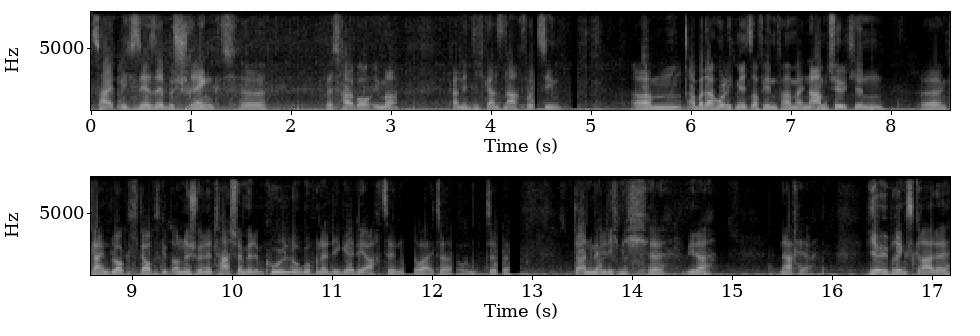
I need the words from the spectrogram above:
zeitlich sehr, sehr beschränkt, äh, weshalb auch immer, kann ich nicht ganz nachvollziehen. Ähm, aber da hole ich mir jetzt auf jeden Fall mein Namensschildchen, äh, einen kleinen Blog. Ich glaube, es gibt auch eine schöne Tasche mit dem coolen Logo von der DGRD 18 und so weiter. Und äh, dann melde ich mich äh, wieder nachher. Hier übrigens gerade,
